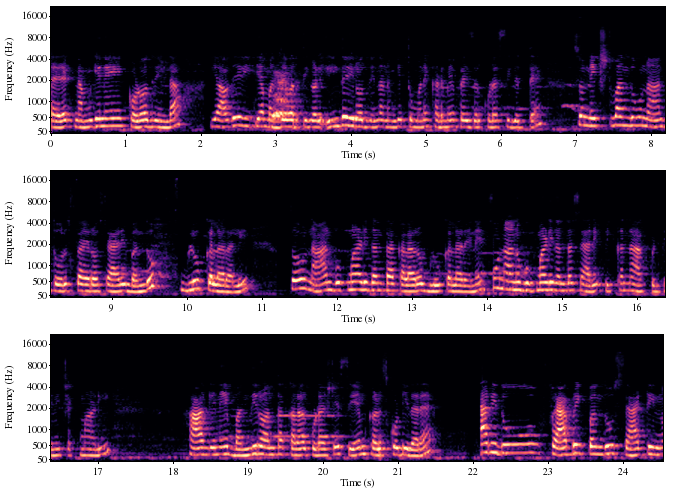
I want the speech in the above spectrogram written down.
ಡೈರೆಕ್ಟ್ ನಮಗೇ ಕೊಡೋದ್ರಿಂದ ಯಾವುದೇ ರೀತಿಯ ಮಧ್ಯವರ್ತಿಗಳು ಇಲ್ಲದೆ ಇರೋದ್ರಿಂದ ನಮಗೆ ತುಂಬಾ ಕಡಿಮೆ ಪ್ರೈಸಲ್ಲಿ ಕೂಡ ಸಿಗುತ್ತೆ. ಸೊ ನೆಕ್ಸ್ಟ್ ಬಂದು ನಾನು ತೋರಿಸ್ತಾ ಇರೋ ಸ್ಯಾರಿ ಬಂದು ಬ್ಲೂ ಕಲರಲ್ಲಿ ಸೊ ನಾನು ಬುಕ್ ಮಾಡಿದಂಥ ಕಲರು ಬ್ಲೂ ಕಲರೇನೆ ಸೊ ನಾನು ಬುಕ್ ಮಾಡಿದಂಥ ಸ್ಯಾರಿ ಪಿಕ್ಕನ್ನು ಹಾಕ್ಬಿಡ್ತೀನಿ ಚೆಕ್ ಮಾಡಿ. ಹಾಗೆಯೇ ಬಂದಿರೋ ಅಂಥ ಕಲರ್ ಕೂಡ ಅಷ್ಟೇ ಸೇಮ್ ಕಳಿಸ್ಕೊಟ್ಟಿದ್ದಾರೆ. ಸ್ಯಾರಿದು ಫ್ಯಾಬ್ರಿಕ್ ಬಂದು ಸ್ಯಾಟಿನ್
